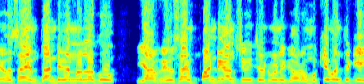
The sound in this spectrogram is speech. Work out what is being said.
వ్యవసాయం దండుగన్నులకు ఇలా వ్యవసాయం పండుగను చూపించినటువంటి గౌరవ ముఖ్యమంత్రికి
